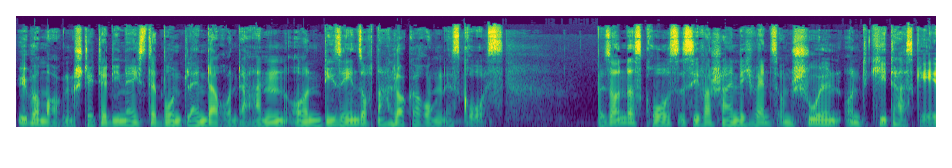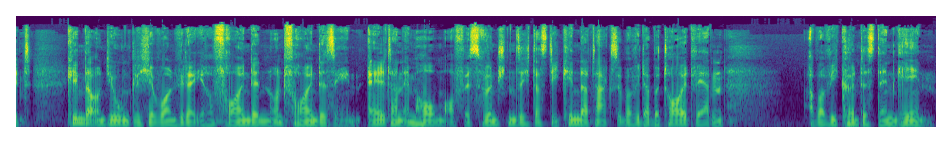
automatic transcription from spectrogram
Übermorgen steht ja die nächste Bund-Länder-Runde an und die Sehnsucht nach Lockerungen ist groß. Besonders groß ist sie wahrscheinlich, wenn es um Schulen und Kitas geht. Kinder und Jugendliche wollen wieder ihre Freundinnen und Freunde sehen. Eltern im Homeoffice wünschen sich, dass die Kinder tagsüber wieder betreut werden. Aber wie könnte es denn gehen?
